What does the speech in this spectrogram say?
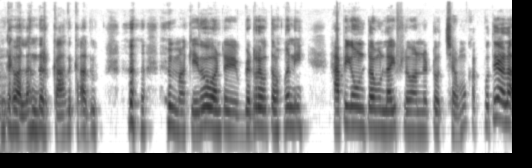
అంటే వాళ్ళందరూ కాదు కాదు. మాకేదో అంటే బెటర్ అవుతామని హ్యాపీగా ఉంటాము లైఫ్లో అన్నట్టు వచ్చాము. కాకపోతే అలా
